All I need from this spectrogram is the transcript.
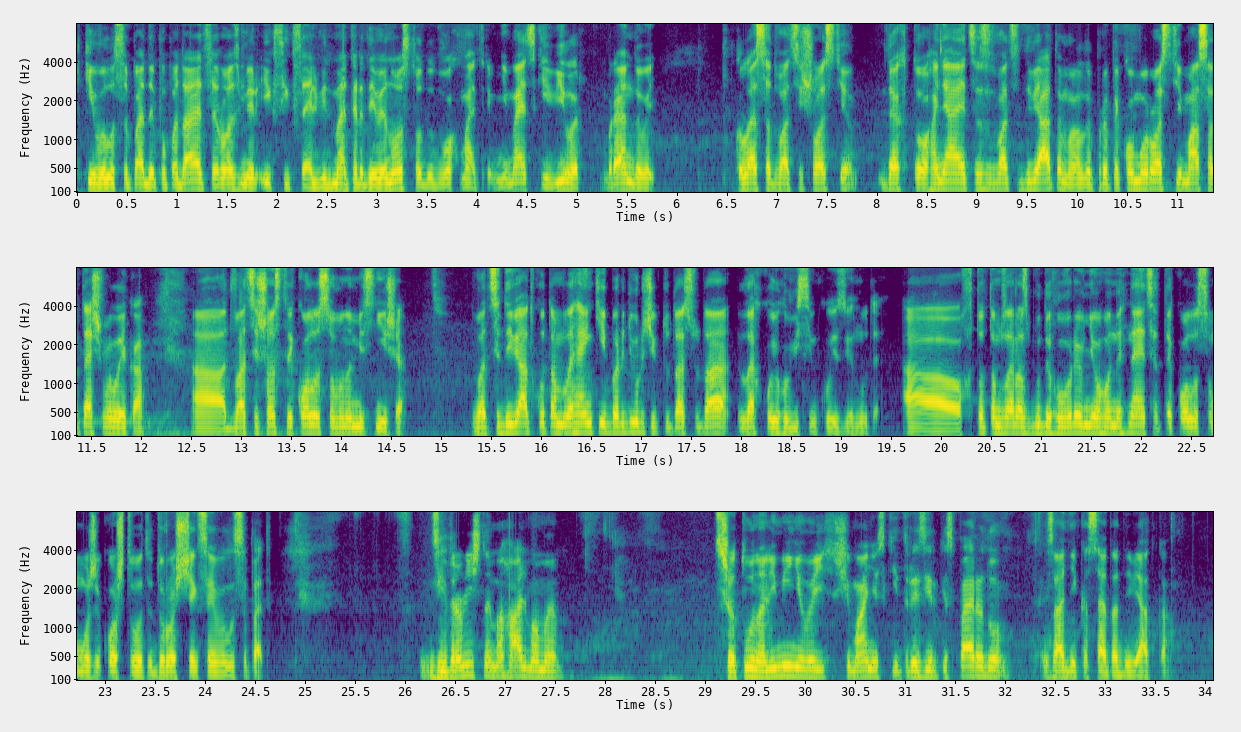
Такі велосипеди попадаються, розмір XXL від 1,90 м до 2 метрів. Німецький вілер, брендовий. Колеса 26. Дехто ганяється з 29-ми, але при такому рості маса теж велика. А 26 колесо воно міцніше. 29-ку там легенький бордюрчик, туди-сюди легко його вісімкою зігнути. А хто там зараз буде говорив, в нього не гнеться, те колесо може коштувати дорожче, як цей велосипед. З гідравлічними гальмами. Шатун алюмінієвий, Шиманівський, три зірки спереду, ззаді касета дев'ятка.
